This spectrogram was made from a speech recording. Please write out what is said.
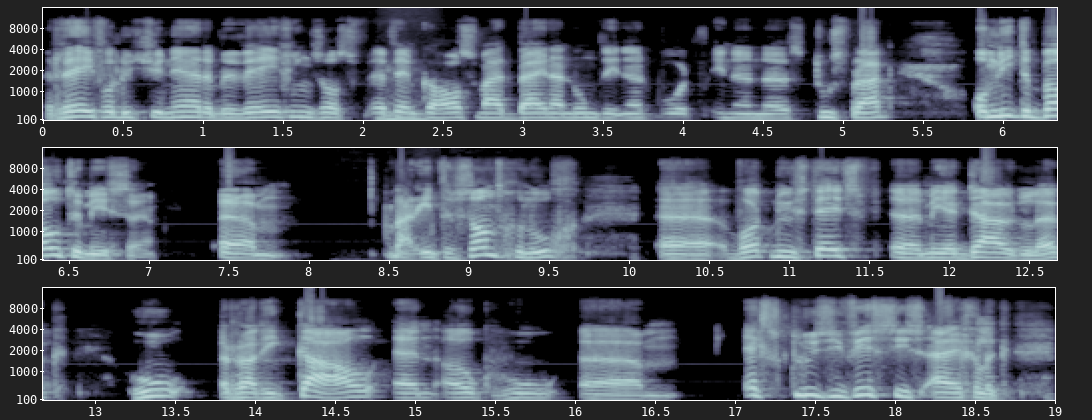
revolutionaire beweging, zoals Femke Halsema het bijna noemde in een, woord, in een eh, toespraak, om niet de boot te missen. Ehm, maar interessant genoeg eh, wordt nu steeds eh, meer duidelijk hoe radicaal en ook hoe ehm, exclusivistisch eigenlijk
